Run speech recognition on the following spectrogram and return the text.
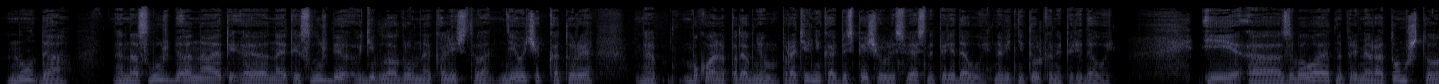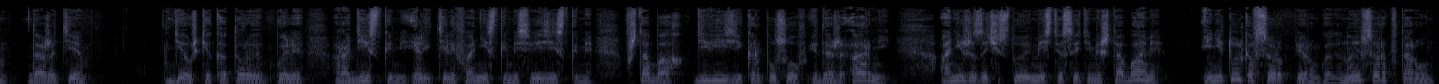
Ну да, на, службе, на, этой, э, на этой службе гибло огромное количество девочек, которые э, буквально под огнем противника обеспечивали связь на передовой, но ведь не только на передовой. И забывают, например, о том, что даже те девушки, которые были радистками или телефонистками, связистками в штабах дивизий, корпусов и даже армий, они же зачастую вместе с этими штабами, и не только в 1941 году, но и в 1942,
